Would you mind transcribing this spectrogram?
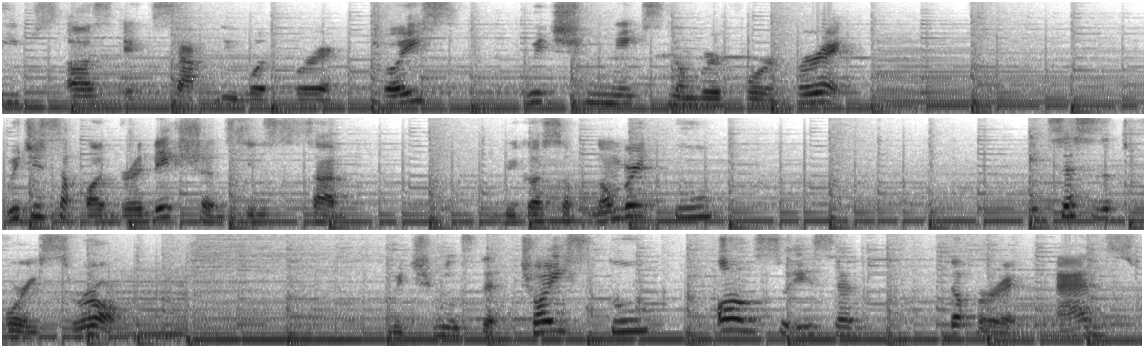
leaves us exactly one correct choice, which makes number 4 correct, which is a contradiction since because of number 2, says that 4 is wrong, which means that choice 2 also isn't the correct answer.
